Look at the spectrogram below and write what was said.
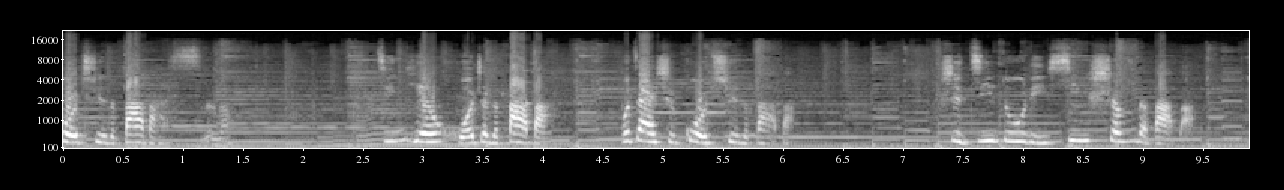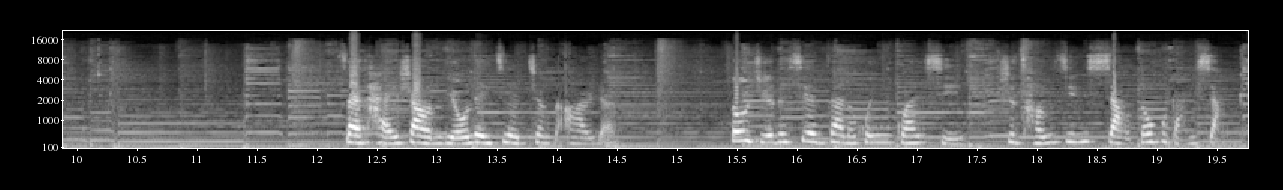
过去的爸爸死了，今天活着的爸爸，不再是过去的爸爸，是基督里新生的爸爸。”在台上流泪见证的二人，都觉得现在的婚姻关系是曾经想都不敢想的。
